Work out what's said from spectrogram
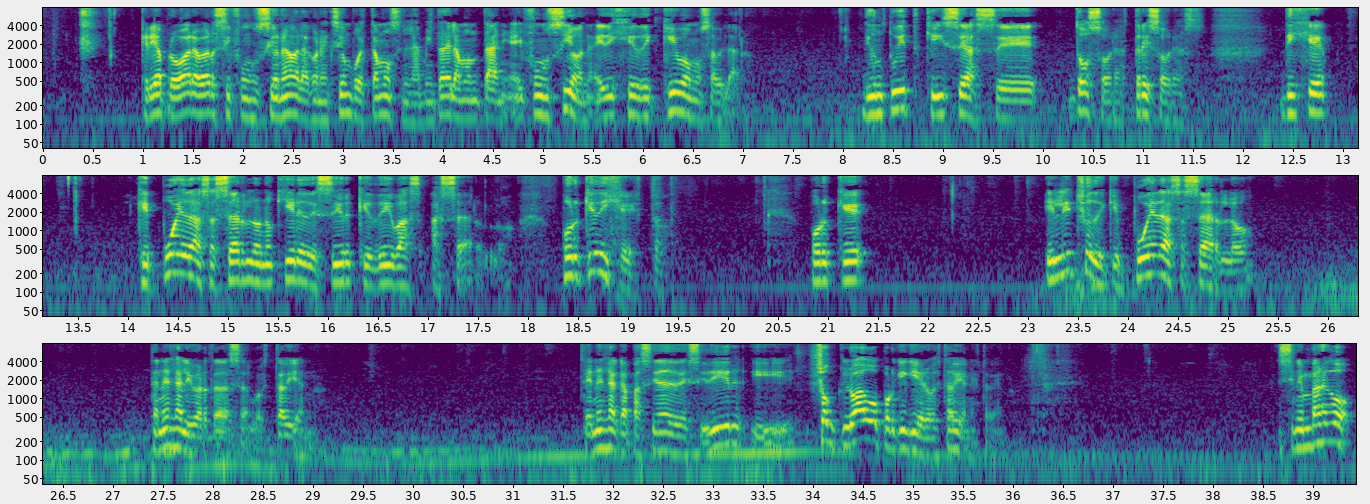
quería probar a ver si funcionaba la conexión porque estamos en la mitad de la montaña y funciona. Y dije, ¿de qué vamos a hablar? De un tweet que hice hace dos horas, tres horas. Dije, que puedas hacerlo no quiere decir que debas hacerlo. ¿Por qué dije esto? Porque el hecho de que puedas hacerlo, tenés la libertad de hacerlo, está bien. Tenés la capacidad de decidir y yo lo hago porque quiero, está bien, está bien. Sin embargo,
